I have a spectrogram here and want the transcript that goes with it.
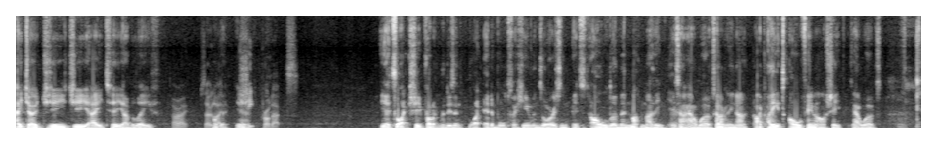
H O G G A T, I believe. All right. So like yeah. sheep products. Yeah, it's like sheep product that isn't like edible to humans or isn't. It's older than mutton. I think is that how it works. I don't really know. I, I think it's old female sheep. Is how it works. Mm.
